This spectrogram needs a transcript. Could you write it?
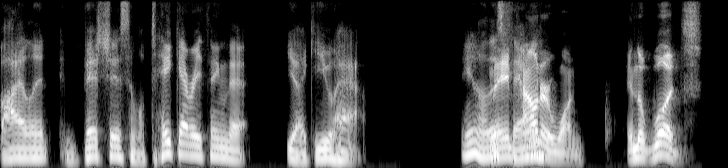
violent and vicious and will take everything that like you have. You know, this they family- encounter one in the woods.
